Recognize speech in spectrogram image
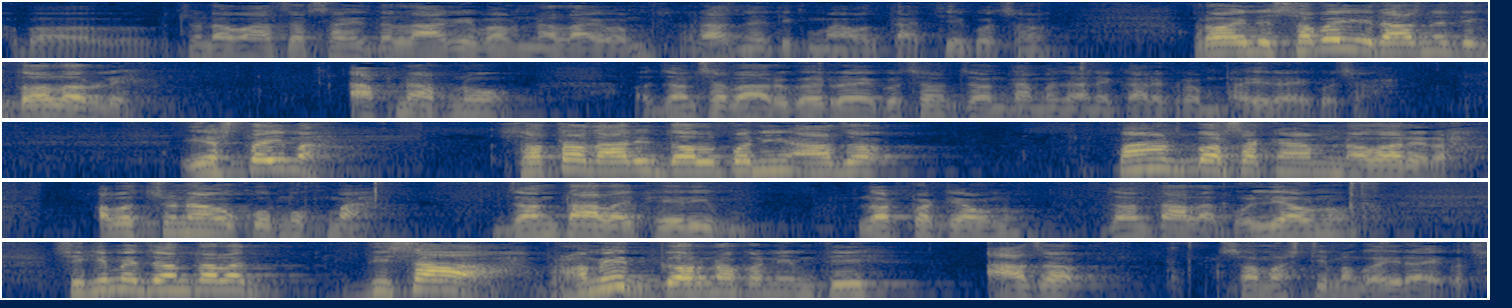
अब चुनाव आचार संहिता लागे भए पनि नलागे भए पनि राजनैतिक माहौल तातिएको छ। र अहिले सबै राजनैतिक दलहरूले आफ्नो आफ्नो जनसभाहरू गरिरहेको छ जनतामा जाने कार्यक्रम भइरहेको छ। यस्तैमा सत्ताधारी दल पनि आज पाँच वर्ष काम नगरेर अब चुनावको मुखमा जनतालाई फेरि लटपट्याउनु जनतालाई भुल्याउनु सिक्किमे जनतालाई दिशा भ्रमित गर्नको निम्ति आज समष्टिमा गइरहेको छ।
